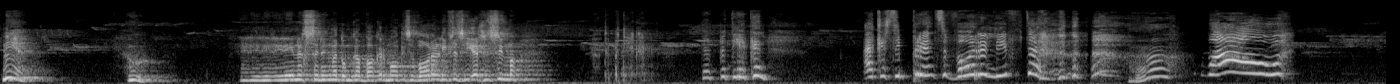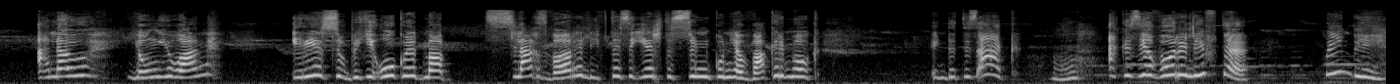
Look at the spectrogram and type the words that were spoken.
Nee. Hoe? Die enigste ding wat hom kan wakker maak is 'n ware liefde se eerste sien, maar dit beteken Dit beteken ek is die prins se ware liefde. Hæ? Wow! Hallo, jong Johan. Hierdie is so 'n bietjie awkward, maar slegs ware liefde se eerste soen kon jou wakker maak. En dit is ek. Ek is jou ware liefde. Wendy.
